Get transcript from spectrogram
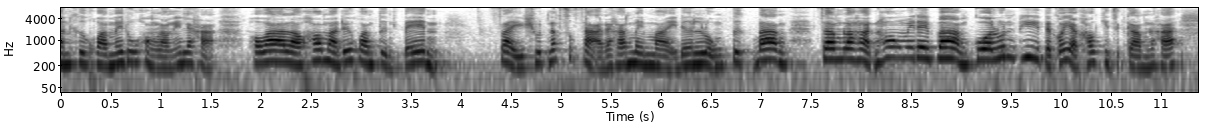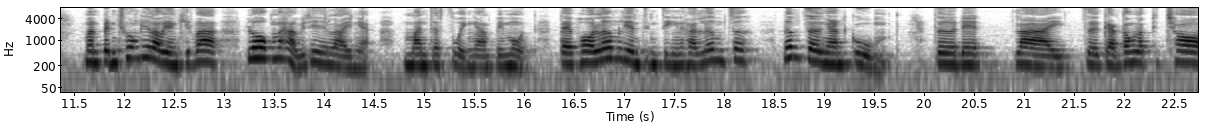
มันคือความไม่รู้ของเรานี่แหละค่ะ เพราะว่าเราเข้ามาด้วยความตื่นเต้น ใส่ชุดนักศึกษานะคะ ใหม่ๆ เดินหลงตึกบ้างจำรหัสห้องไม่ได้บ้าง กลัวรุ่นพี่แต่ก็อยากเข้ากิจกรรมนะคะ มันเป็นช่วงที่เรายังคิดว่า โลกมหาวิทยาลัยเนี่ย มันจะสวยงามไปหมด แต่พอเริ่มเรียนจริง ๆนะคะ เริ่มเจอเริ่มเจองานกลุ่ม เจอเดทไลน์เจอการต้องรับผิดชอบ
